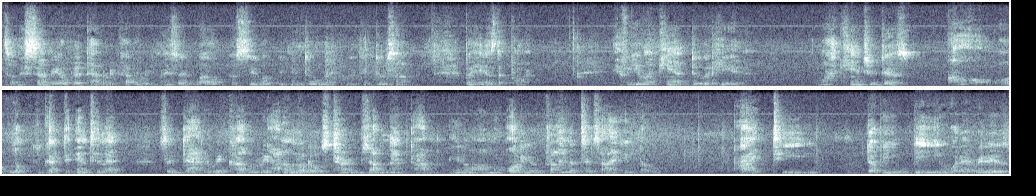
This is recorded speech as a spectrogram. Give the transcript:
So they sent me over to data recovery and they said, well, let's see what we can do. Maybe we can do something. But here's the point. If you can't do it here, why can't you just call or look, you got the internet, say data recovery. I don't know those terms. I'm not, I'm, you know, I'm an audio dramatist. I ain't no ITWB, whatever it is,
